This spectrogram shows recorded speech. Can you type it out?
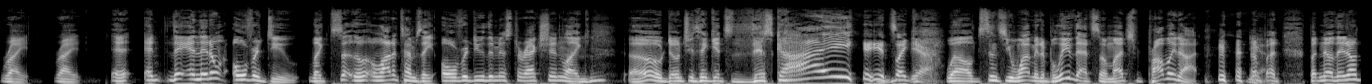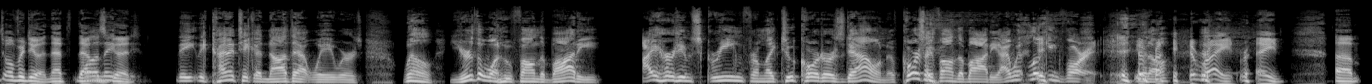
Right, right. And, and they and they don't overdo like so, a lot of times they overdo the misdirection like mm-hmm. oh don't you think it's this guy it's like Yeah. well since you want me to believe that so much probably not yeah. but but no they don't overdo it that that Well, was they, good They they kind of take a nod that way, where it's, well, you're the one who found the body. I heard him scream from like two corridors down. Of course, I found the body. I went looking for it. You know, right, right. Um,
